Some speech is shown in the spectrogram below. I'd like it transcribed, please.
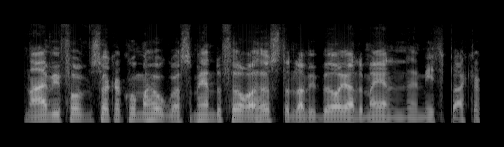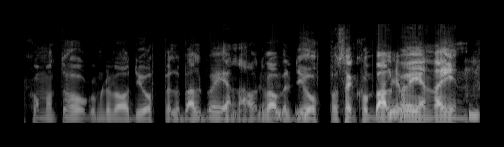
Nej, vi får försöka komma ihåg vad som hände förra hösten där vi började med en mittback. Jag kommer inte ihåg om det var Diop eller Balbuena och det var väl Diop och sen kom Balbuena in mm.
